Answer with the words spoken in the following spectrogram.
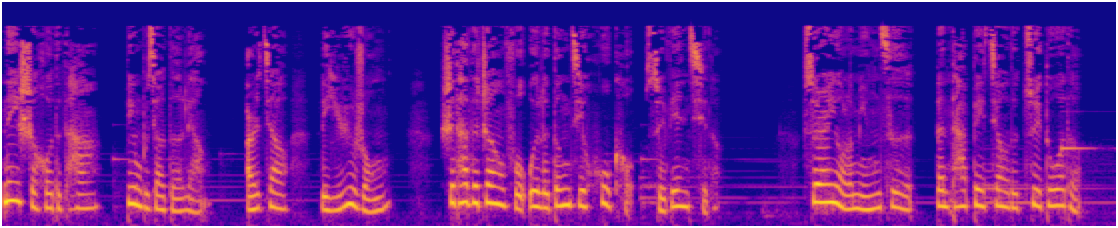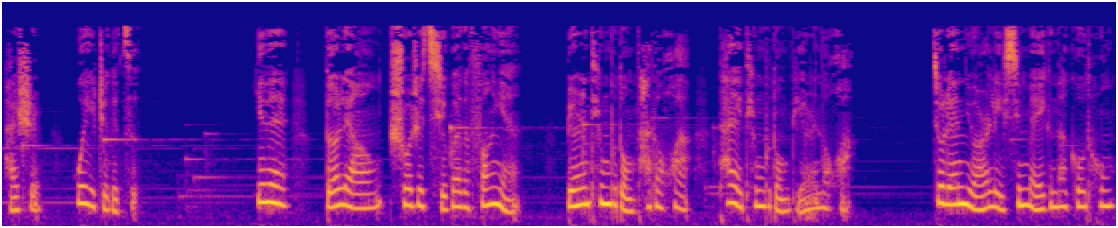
那时候的她并不叫德良，而叫李玉荣，是她的丈夫为了登记户口随便起的。虽然有了名字，但她被叫的最多的还是。魏这个字，因为德良说着奇怪的方言，别人听不懂他的话，他也听不懂别人的话，就连女儿李新梅跟他沟通，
